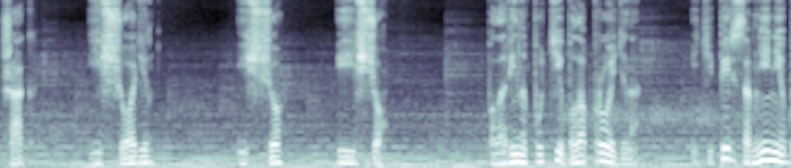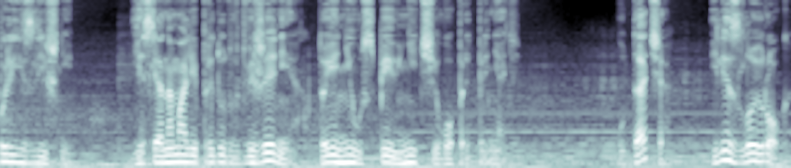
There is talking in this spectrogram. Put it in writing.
Шаг, еще один — еще и еще. Половина пути была пройдена, и теперь сомнения были излишни. Если аномалии придут в движение, то я не успею ничего предпринять. Удача или злой рок?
